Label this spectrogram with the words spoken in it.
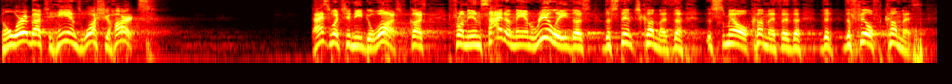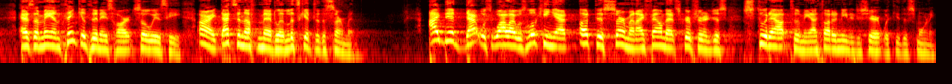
don't worry about your hands, wash your hearts. That's what you need to wash because from inside a man really the, the stench cometh, the, the smell cometh, the, the, the filth cometh. As a man thinketh in his heart, so is he. Alright, that's enough meddling. Let's get to the sermon. I did, that was while I was looking at, at this sermon, I found that scripture and it just stood out to me. I thought I needed to share it with you this morning.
